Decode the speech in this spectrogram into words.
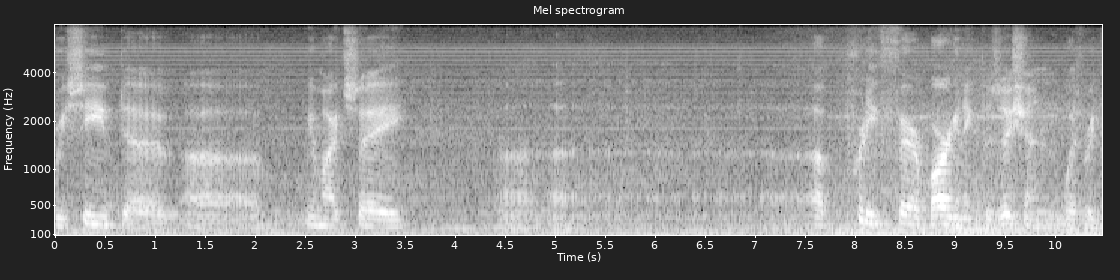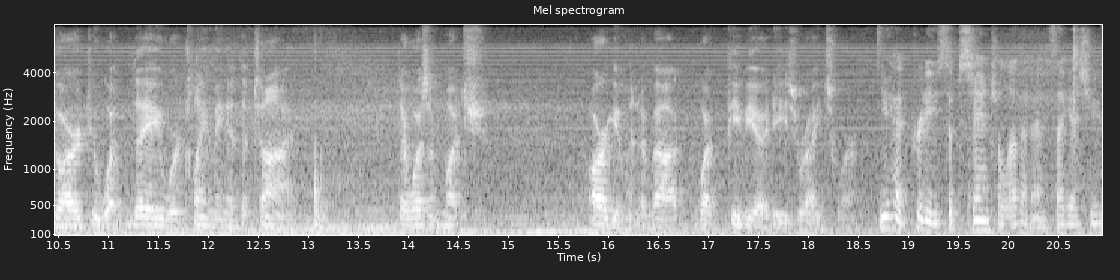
received, uh, uh, you might say, a pretty fair bargaining position with regard to what they were claiming at the time. There wasn't much argument about what PVID's rights were. You had pretty substantial evidence, I guess. You,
